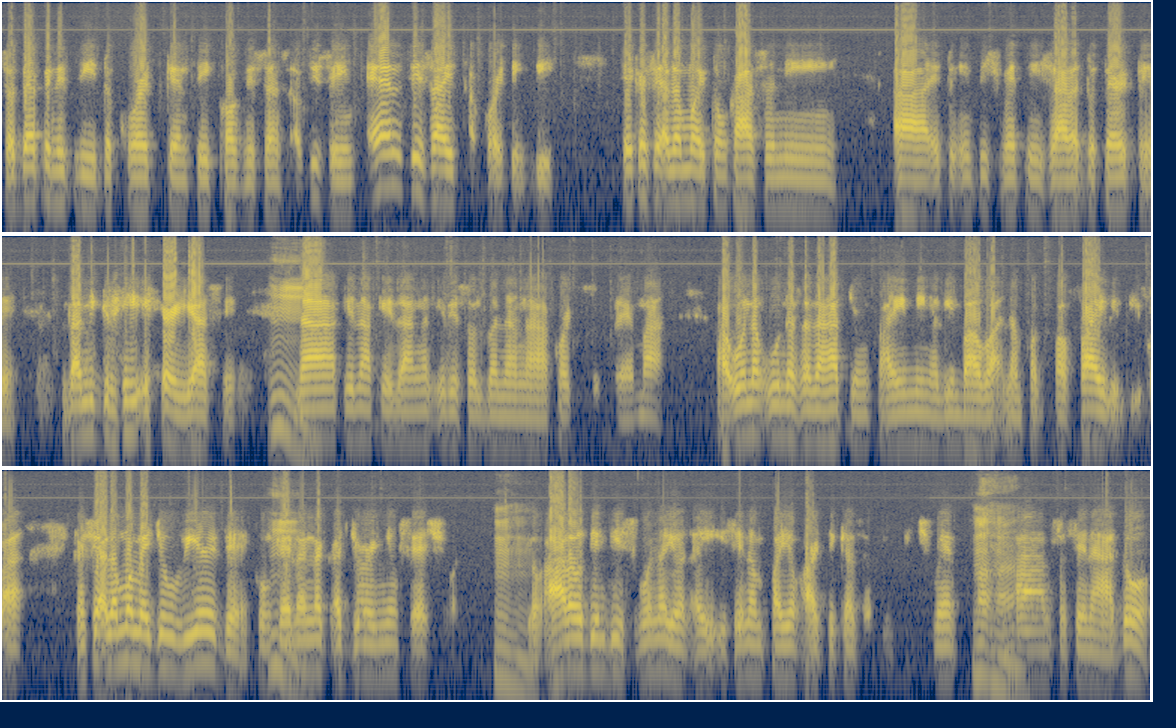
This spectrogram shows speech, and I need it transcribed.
So, definitely, the court can take cognizance of the same and decide accordingly. Eh, kasi alam mo, itong kaso ni ah, itong impeachment ni Sara Duterte, dami gray areas eh, Mm. na kinakailangan i-resolve ng ah, Korte Suprema. Ah, unang-una sa lahat yung timing, halimbawa, ng pagpa-file, di ba? Kasi alam mo, medyo weird eh, kung Mm. kailan nag-adjourn yung session. Mhm. Yung araw din mismo na yon ay isinampa yung articles of impeachment Aha. um, sa Senado.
